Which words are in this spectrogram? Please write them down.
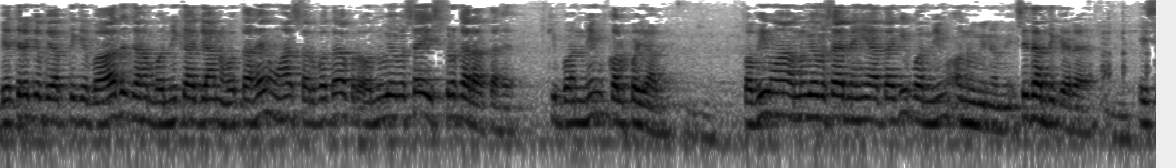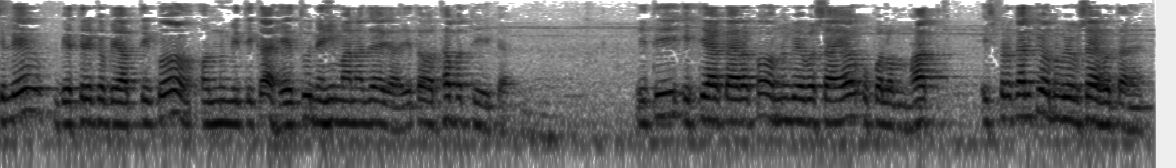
व्यतिरिक व्याप्ति के बाद जहाँ बन्ही का ज्ञान होता है, वहाँ सर्वदा अनुव्यवसाय इस प्रकार आता है कि बन्हीम कल्पयामी। कभी वहाँ अनुव्यवसाय नहीं आता कि बन्हीम अनुमिनमी सिद्धांत कह रहा है। इसलिए व्यतिरिक व्याप्ति को अनुमिति का हेतु नहीं माना जाएगा। ये तो अर्थापत्ति है क्या? इति इत्याकार अनुव्यवसाय उपलम्भात। इस प्रकार की अनुव्यवसाय होता है।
